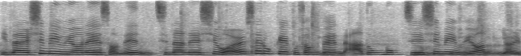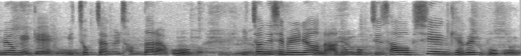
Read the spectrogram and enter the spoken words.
이날 심의위원회에서는 지난해 10월 새롭게 구성된 아동복지심의위원 10명에게 위촉장을 전달하고 2021년 아동복지사업 시행계획 보고,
